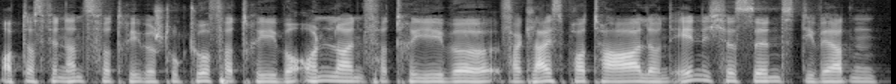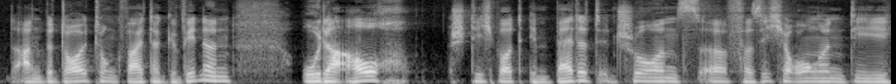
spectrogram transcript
ob das Finanzvertriebe, Strukturvertriebe, Online-Vertriebe, Vergleichsportale und ähnliches sind. Die werden an Bedeutung weiter gewinnen oder auch Stichwort Embedded Insurance, äh, Versicherungen, die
